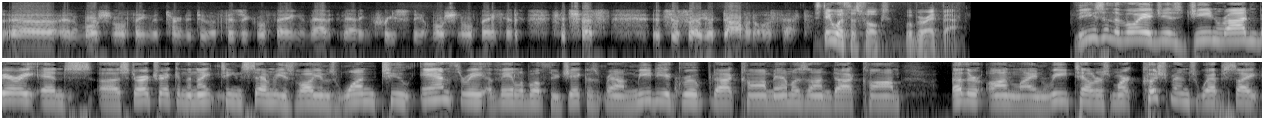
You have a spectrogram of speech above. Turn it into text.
uh, an emotional thing that turned into a physical thing, and that, that increased the emotional thing. It, it just, it's just like a domino effect. Stay with us, folks. We'll be right back. These are the voyages Gene Roddenberry and uh, Star Trek in the 1970s, volumes 1, 2, and 3, available through JacobsBrownMediaGroup.com, Amazon.com, other online retailers. Marc Cushman's website,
